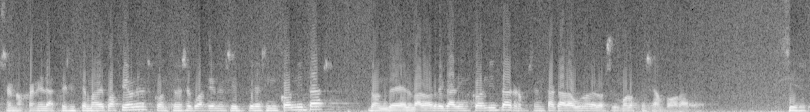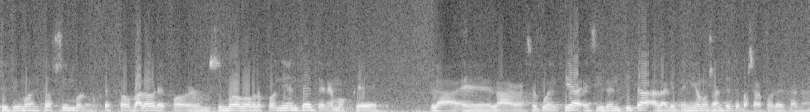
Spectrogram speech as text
se nos genera este sistema de ecuaciones con tres ecuaciones y tres incógnitas, donde el valor de cada incógnita representa cada uno de los símbolos que se han borrado. Si sustituimos estos símbolos, estos valores por el símbolo correspondiente, tenemos que eh, la, secuencia es idéntica a la que teníamos antes de pasar por el canal.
